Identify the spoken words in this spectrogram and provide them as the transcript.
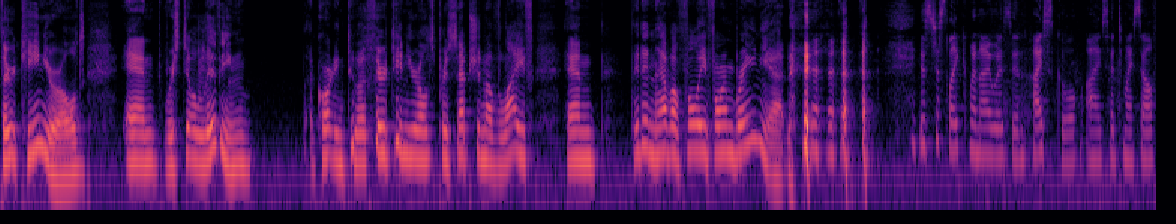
13 year olds and we're still living according to a 13 year old's perception of life and they didn't have a fully formed brain yet It's just like when I was in high school, I said to myself,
